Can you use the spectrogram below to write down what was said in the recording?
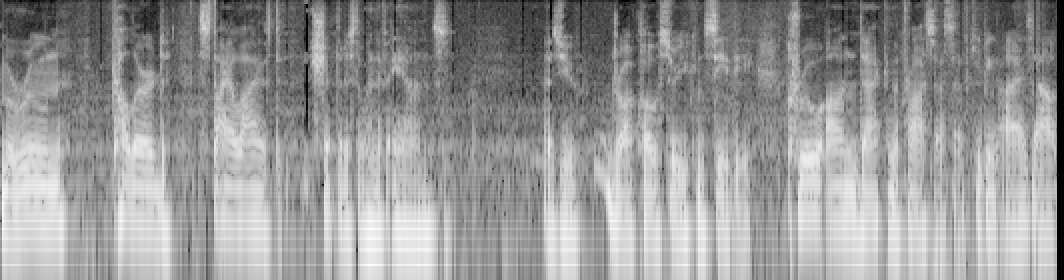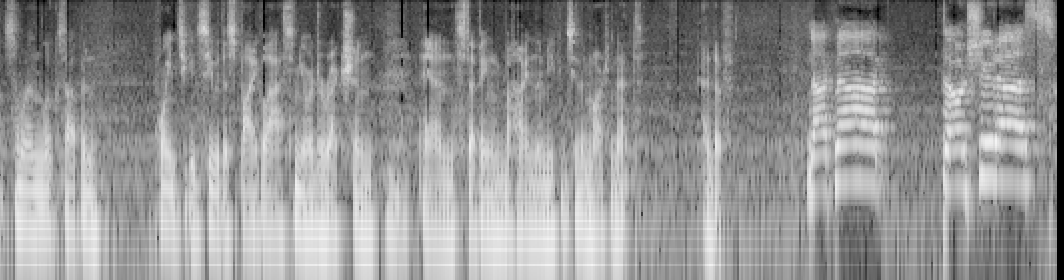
maroon colored, stylized ship that is the Wind of Aeons. As you draw closer, you can see the crew on deck in the process of keeping eyes out. Someone looks up and points. You can see with a spyglass in your direction, and stepping behind them, you can see the martinet kind of Knock, knock. Don't shoot us.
